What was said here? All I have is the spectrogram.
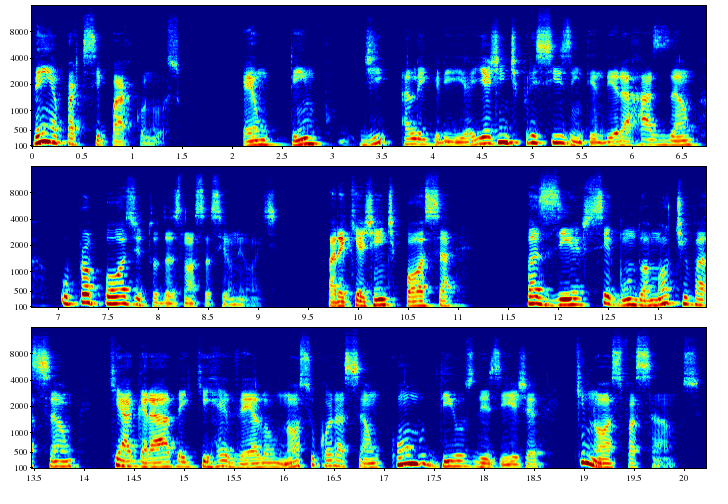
venha participar conosco é um tempo de alegria e a gente precisa entender a razão, o propósito das nossas reuniões, para que a gente possa fazer segundo a motivação que agrada e que revela o nosso coração como Deus deseja que nós façamos.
